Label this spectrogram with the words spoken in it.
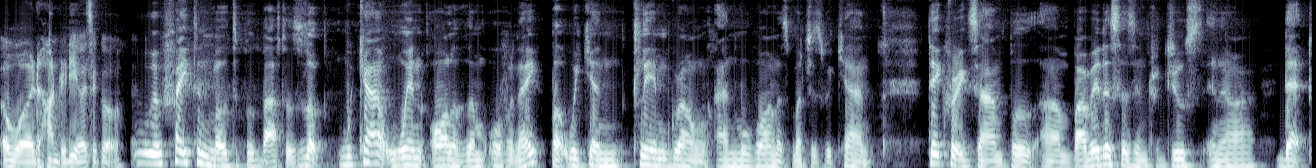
a word 100 years ago. We're fighting multiple battles. Look, we can't win all of them overnight, but we can claim ground and move on as much as we can. Take, for example, um, Barbados has introduced in our debt,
